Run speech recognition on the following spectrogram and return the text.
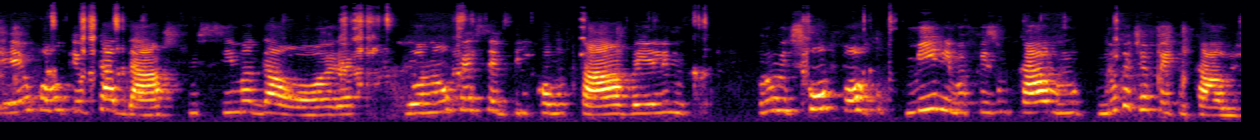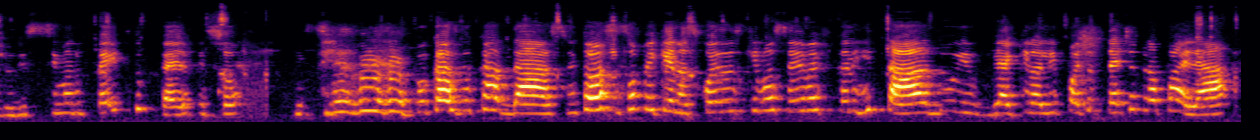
eu coloquei o cadastro em cima da hora, eu não percebi como estava, e ele, por um desconforto mínimo, eu fiz um calo, nunca tinha feito um calo, Júlio, em cima do peito do pé, a pessoa por causa do cadastro. Então, assim, são pequenas coisas que você vai ficando irritado e aquilo ali pode até te atrapalhar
